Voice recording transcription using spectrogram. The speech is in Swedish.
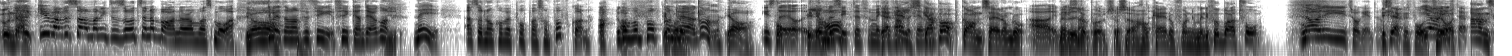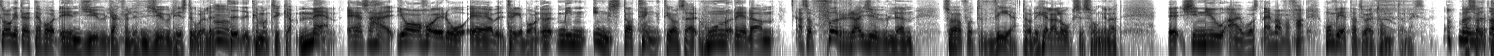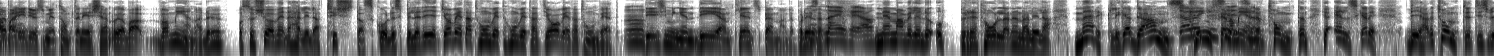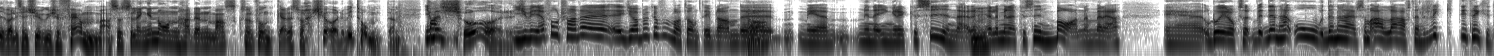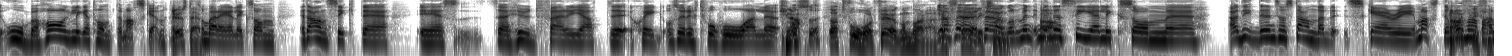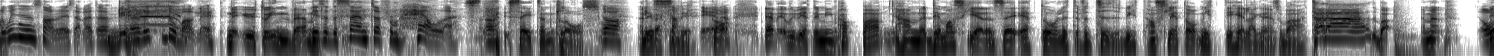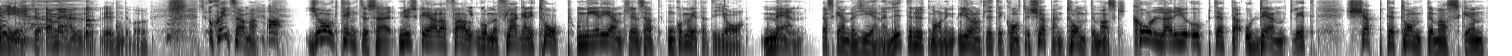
Undan. Gud, varför sa man inte så till sina barn när de var små? Ja. Du vet att man får fy fyrkantiga ögon. Nej, alltså de kommer poppa som popcorn. Du kommer få popcorn Det till var- ögon. Ja. Istället, om du sitter för mycket Jag älskar popcorn, säger de då. Ja, är med vilopuls. Och så, Okej, då får ni, men ni får bara två. Ja, det är ju tråkigt. Vi släpper på. Ja, Förlåt, anslaget detta var det är en jul, en liten julhistoria. Mm. Lite tidigt kan man tycka. Men eh, så här, jag har ju då eh, tre barn. Eh, Min yngsta tänkte jag så här, hon redan, alltså förra julen så har jag fått veta under hela lågsäsongen att eh, she knew I was, nej men vad fan, hon vet att jag är tomten. Liksom. Och så, det pappa det är du som är tomten, erkänn. Och jag bara, vad menar du? Och så kör vi det här lilla tysta skådespeleriet. Jag vet att hon vet, hon vet att jag vet att hon vet. Det är liksom ingen, det är egentligen inte spännande på det sättet. Mm. nej, okej, ja. Men man vill ändå upprätthålla denna lilla märkliga dans Ja, kring precis. fenomenet tomten. Jag älskar det. Vi hade tomte tills vi var liksom 2025. Alltså så länge någon hade en mask som funkade så körde vi tomten. Ja, men- kör! Jo, vi har fortfarande, jag brukar få vara tomte ibland eh, Ja. Mm. med mina yngre kusiner, eller mina kusinbarn menar jag. Eh, och då är det också den här, o, den här som alla har haft, den riktigt, riktigt obehagliga tomtemasken. Som bara är liksom ett ansikte, eh, s- så här hudfärgat eh, skägg och så är det två hål. Och Knappt, så, du har två hål för ögon bara. ja, för, liksom, för ögon, men, men ja. den ser liksom... Ja, det, det är en sån standard scary mask. Den Ja, borde man ha på fan. halloween snarare istället. Den är riktigt obehaglig. Den är ut och invänd. Det är så the center from hell. Ja. Satan Claus. Ja, det är exakt verkligen det det. Ja. Nej, vet ni, min pappa, han demaskerade sig ett år lite för tidigt. Han slet av mitt i hela grejen så bara, tada! Det bara, nej, men, det Oj. vet jag. Ja, men, jag vet, vet inte vad. Skitsamma. Ja. Jag tänkte så här, nu ska jag i alla fall gå med flaggan i topp och mer egentligen så att hon kommer veta att det är jag. Men jag ska ändå ge henne en liten utmaning och göra något lite konstigt. Köpa en tomtemask. Kollade ju upp detta ordentligt, köpte tomtemasken,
